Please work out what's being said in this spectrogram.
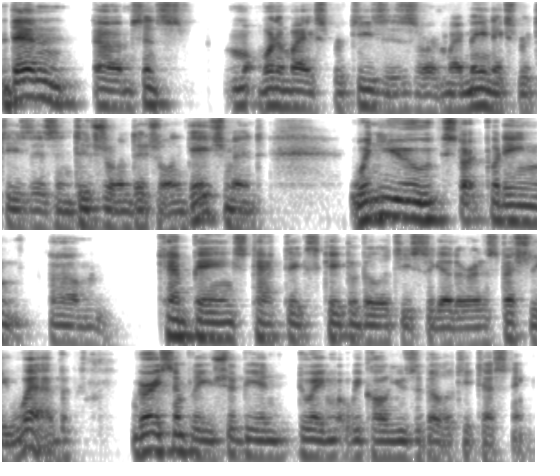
then um, since one of my expertises or my main expertise is in digital and digital engagement. When you start putting um, campaigns, tactics, capabilities together, and especially web, very simply, you should be in doing what we call usability testing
